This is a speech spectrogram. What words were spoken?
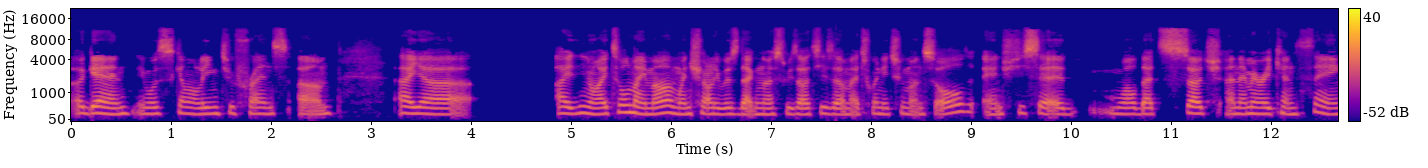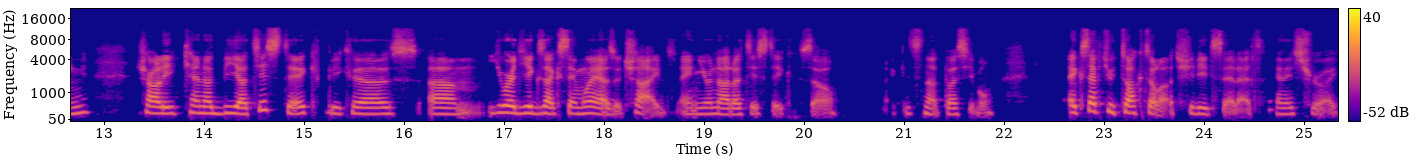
again, it was kind of linked to friends. Um, I uh, I, you know, I told my mom when Charlie was diagnosed with autism at 22 months old, and she said, "Well, that's such an American thing. Charlie cannot be autistic because um, you are the exact same way as a child, and you're not autistic, so like, it's not possible. Except you talked a lot. She did say that, and it's true. I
